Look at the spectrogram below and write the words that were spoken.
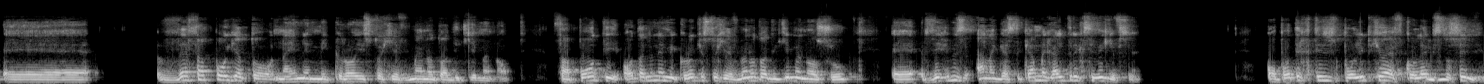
ε, δεν θα πω για το να είναι μικρό ή στοχευμένο το αντικείμενο. Θα πω ότι όταν είναι μικρό και στοχευμένο το αντικείμενο σου, ε, δείχνεις αναγκαστικά μεγαλύτερη εξειδίκευση. Οπότε χτίζεις πολύ πιο εύκολα εμπιστοσύνη.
